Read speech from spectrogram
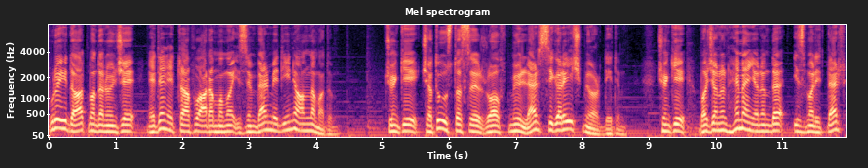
Burayı dağıtmadan önce neden etrafı aramama izin vermediğini anlamadım. Çünkü çatı ustası Rolf Müller sigara içmiyor dedim. Çünkü bacanın hemen yanında izmaritler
